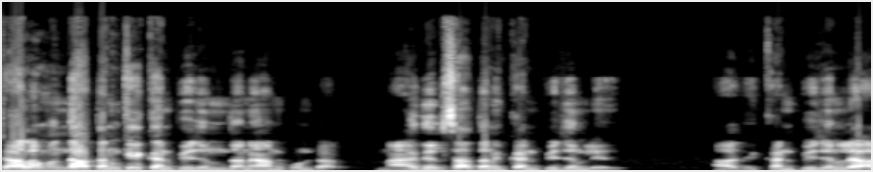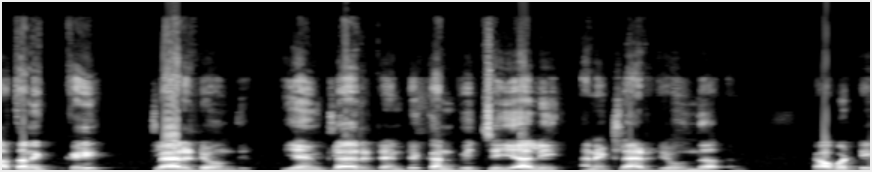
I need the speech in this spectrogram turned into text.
చాలామంది అతనికే కన్ఫ్యూజన్ ఉందని అనుకుంటారు. నాకు తెలిసి అతనికి కన్ఫ్యూజన్ లేదు. అది కన్ఫ్యూజన్ లే అతనికి క్లారిటీ ఉంది. ఏం క్లారిటీ అంటే కన్ఫ్యూజ్ చేయాలి అనే క్లారిటీ ఉంది అతనికి. కాబట్టి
